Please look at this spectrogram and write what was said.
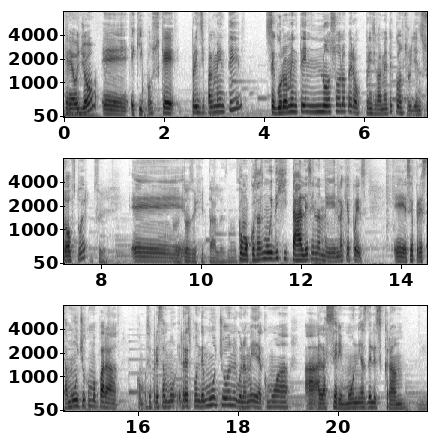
creo Mm. yo, eh, equipos que principalmente, seguramente no solo, pero principalmente construyen software. Sí. eh, Productos digitales, ¿no? como cosas muy digitales en la medida en la que pues eh, se presta mucho como para como se presta responde mucho en alguna medida como a, a- a las ceremonias del Scrum Mm.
